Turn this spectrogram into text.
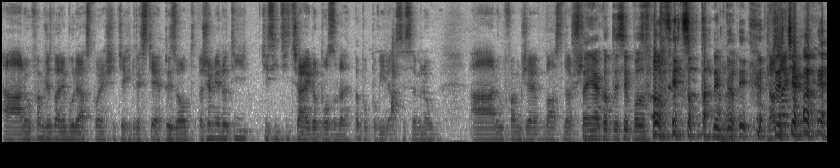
A doufám, že tady bude aspoň ještě těch 200 epizod a že mě do té tisící třeba někdo pozve a popovídá si se mnou. A doufám, že vás další... Stejně jako ty si pozval ty, co tady byli. No tak- minimálně,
